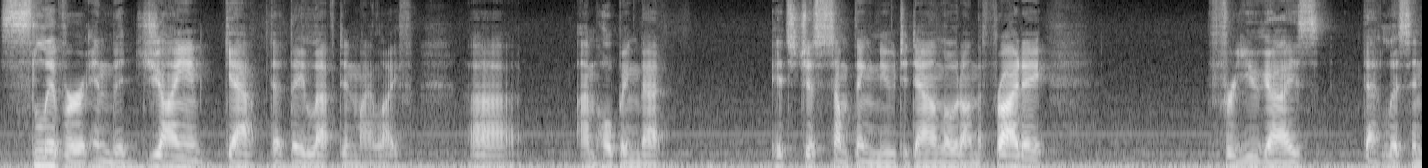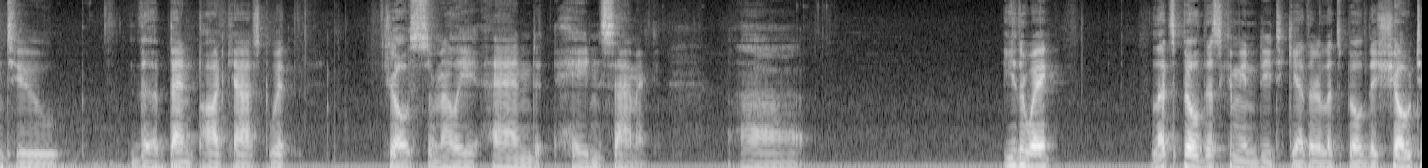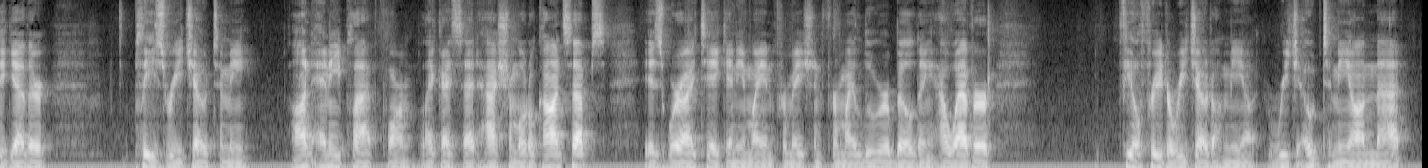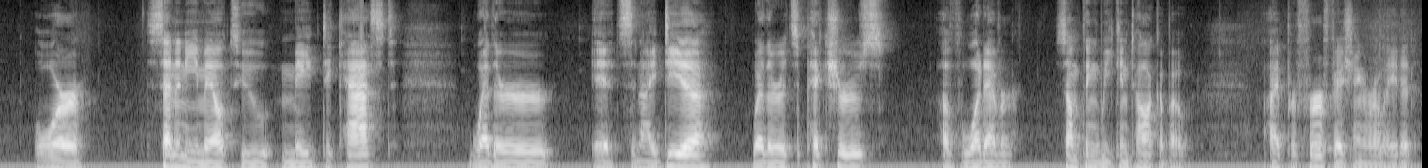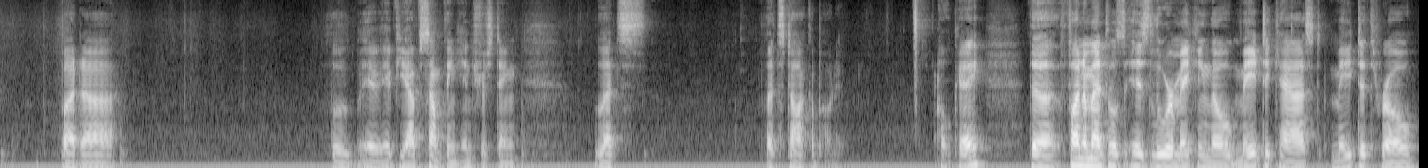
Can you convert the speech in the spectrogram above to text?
sliver in the giant gap that they left in my life. Uh, I'm hoping that it's just something new to download on the Friday for you guys that listen to the Bent podcast with Joe Cermele and Hayden Samick. Uh, either way, let's build this community together. Let's build this show together. Please reach out to me on any platform. Like I said, Hashimoto Concepts is where I take any of my information for my lure building. However, feel free to reach out on me reach out to me on that or send an email to made to cast whether it's an idea, whether it's pictures of whatever, something we can talk about. I prefer fishing related, but uh, If you have something interesting, let's let's talk about it. Okay. The fundamentals is lure making though, made to cast, made to throw.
